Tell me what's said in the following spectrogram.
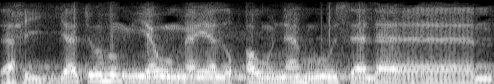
تحيتهم يوم يلقونه سلام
